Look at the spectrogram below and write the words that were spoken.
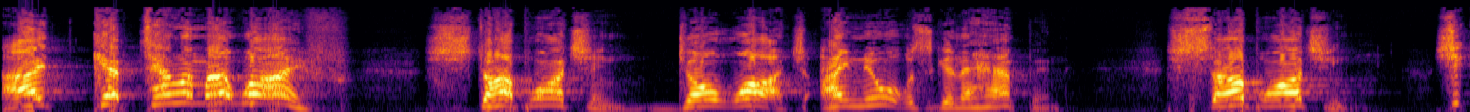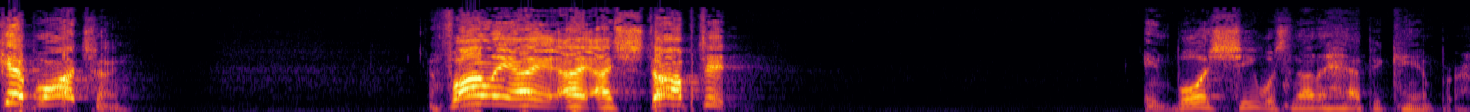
I kept telling my wife, stop watching. Don't watch. I knew it was going to happen. Stop watching. She kept watching. Finally, I, I, I stopped it. And boy, she was not a happy camper.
